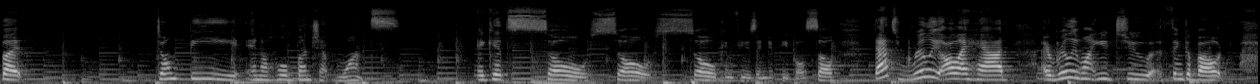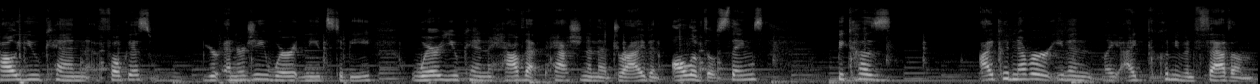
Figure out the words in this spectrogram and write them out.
But don't be in a whole bunch at once It gets so, so, so confusing to people. So that's really all I had. I really want you to think about how you can focus your energy where it needs to be, where you can have that passion and that drive and all of those things because I could never even like I couldn't even fathom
